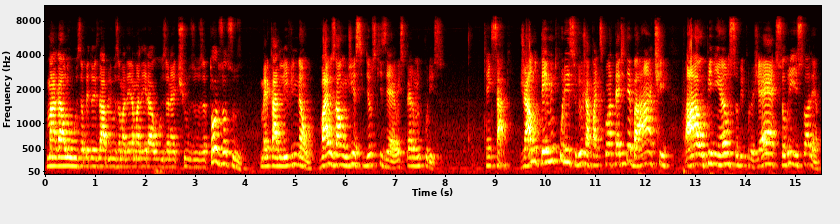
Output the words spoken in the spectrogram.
Magalu usa, B2W usa, Madeira Madeira usa, Netshoes usa, todos os outros usam. Mercado Livre não. Vai usar um dia, se Deus quiser. Eu espero muito por isso. Quem sabe? Já lutei muito por isso, viu? Já participou até de debate, a opinião sobre projetos, sobre isso lá dentro.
